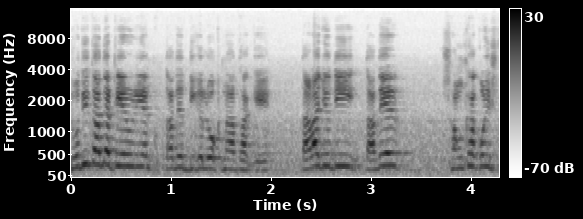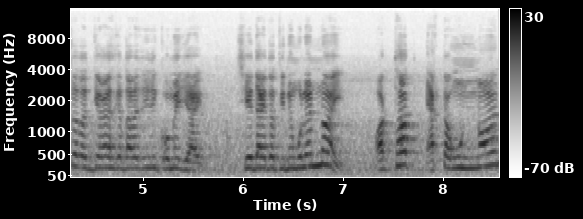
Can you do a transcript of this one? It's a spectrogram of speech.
যদি তাদের ট্রেড ইউনিয়ন তাদের দিকে লোক না থাকে, তারা যদি তাদের সংখ্যাগরিষ্ঠতার জায়গা থেকে তারা যদি কমে যায়, সে দায়িত্ব তৃণমূলের নয়। অর্থাৎ একটা উন্নয়ন,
